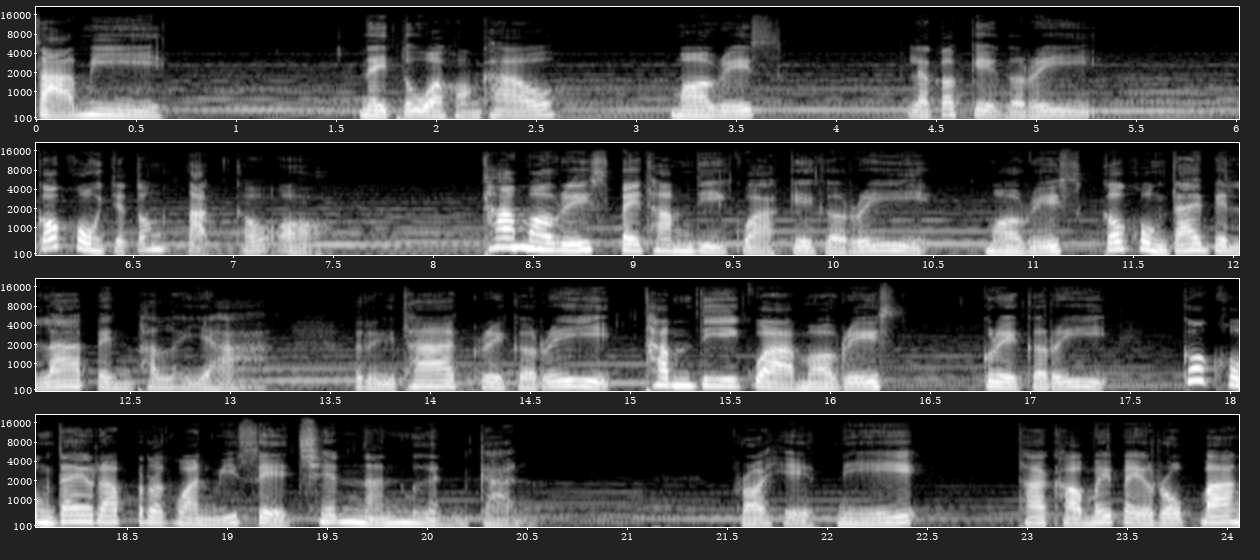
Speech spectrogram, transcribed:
สามี ในตัวของเขา มอริส แล้วก็เกรเกอรี่ก็คงจะต้องตัดเขาออก ถ้ามอริสไปทำดีกว่าเกรเกอรี่ มอริสก็คงได้เบลล่าเป็นภรรยา หรือถ้าเกรเกอรี่ทำดีกว่ามอริส เกรเกอรี่ก็คงได้รับรางวัลวิเศษเช่นนั้นเหมือนกัน เพราะเหตุนี้ ถ้าเขาไม่ไปรบบ้าง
